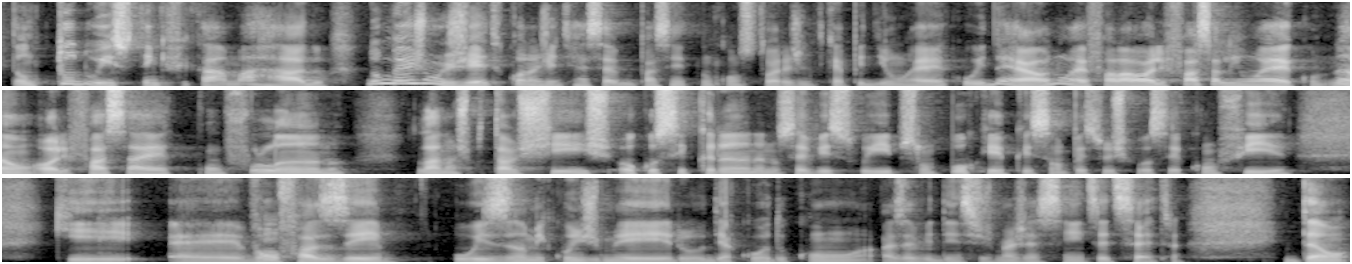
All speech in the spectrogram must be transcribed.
Então, tudo isso tem que ficar amarrado. Do mesmo jeito, quando a gente recebe um paciente no consultório, a gente quer pedir um eco, o ideal não é falar, olha, faça ali um eco. Não, olha, faça eco com fulano lá no Hospital X ou com Cicrana no serviço Y. Por quê? Porque são pessoas que você confia, que é, vão fazer o exame com esmero, de acordo com as evidências mais recentes, etc. Então,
